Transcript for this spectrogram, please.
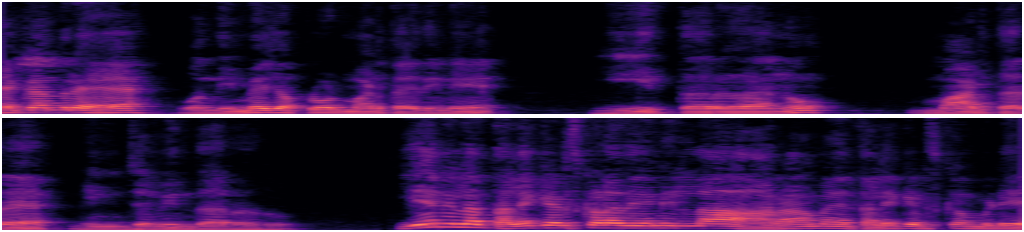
ಯಾಕಂದರೆ ಒಂದು ಇಮೇಜ್ ಅಪ್ಲೋಡ್ ಮಾಡ್ತಾ ಇದ್ದೀನಿ. ಈ ಥರನೂ ಮಾಡ್ತಾರೆ ನಿಮ್ಮ ಜಮೀನ್ದಾರರು. ಏನಿಲ್ಲ, ತಲೆ ಕೆಡ್ಸ್ಕೊಳ್ಳೋದೇನಿಲ್ಲ. ಆರಾಮೇ ತಲೆ ಕೆಡ್ಸ್ಕೊಂಬಿಡಿ.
